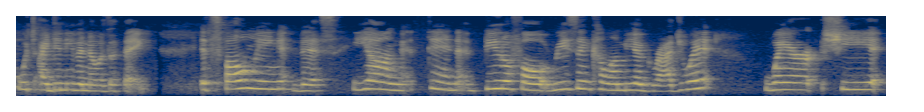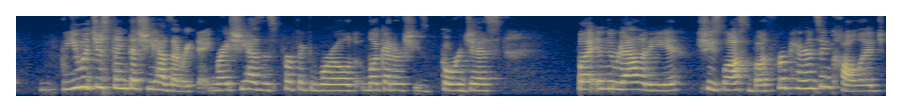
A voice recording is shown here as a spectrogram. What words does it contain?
which I didn't even know was a thing. It's following this young, thin, beautiful, recent Columbia graduate where she, you would just think that she has everything, right? She has this perfect world. Look at her, she's gorgeous. But in the reality, she's lost both of her parents in college.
